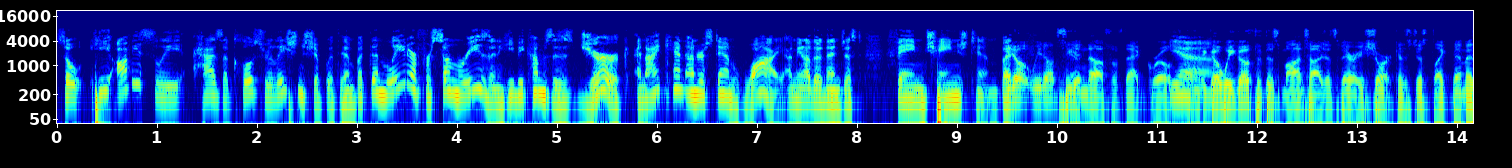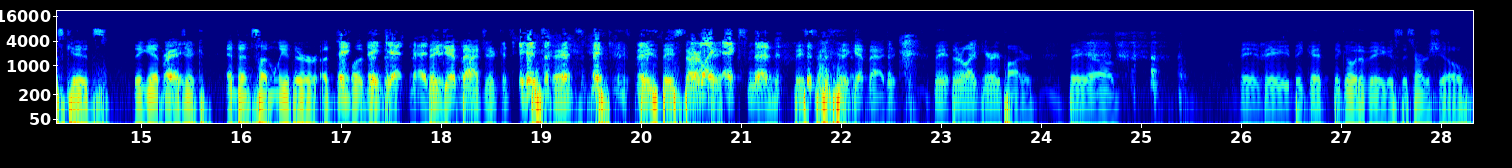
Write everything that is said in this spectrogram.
So he obviously has a close relationship with him, but then later, for some reason, he becomes this jerk, and I can't understand why. I mean, other than just fame changed him. we But don't we don't see enough of that growth. Yeah. Like, we go we go through this montage that's very short because just like them as kids, they get Right. magic, and then suddenly they're a, They, they get magic. They get magic. It's, it's, it's like, They- they start- They're like X Men. they they get magic. They they're like Harry Potter. They um they they they get they go to Vegas. They start a show.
